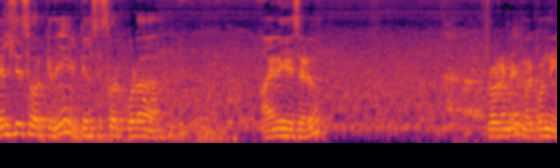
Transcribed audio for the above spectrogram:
టెల్సిస్ వర్క్ ఇది. టెల్సిస్ వర్క్ కూడా ఆయనే చేశాడు. చూడండి మరికొన్ని.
